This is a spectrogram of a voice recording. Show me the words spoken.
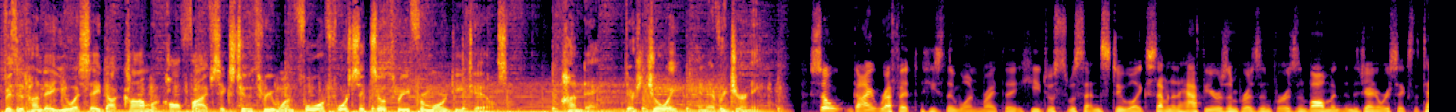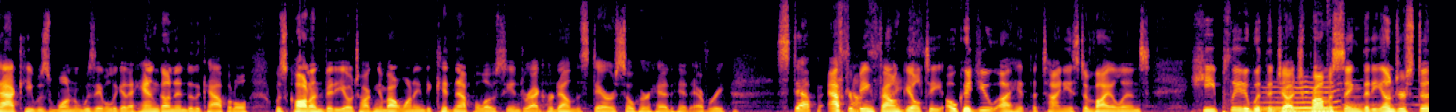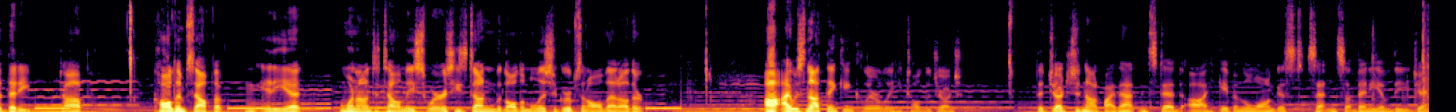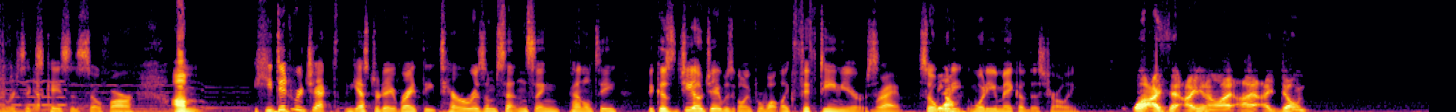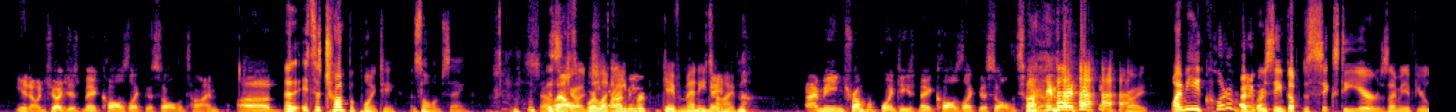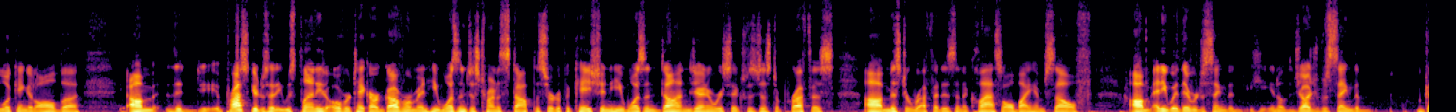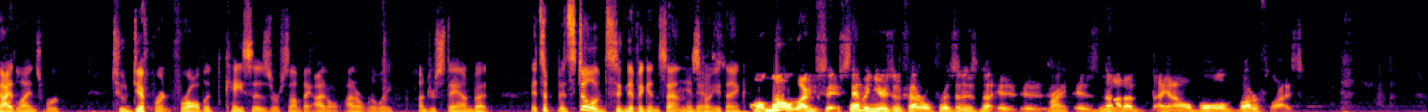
Visit HyundaiUSA.com or call 562-314-4603 for more details. Hyundai, there's joy in every journey. So Guy Reffitt, he's the one, right? That he just was sentenced to like seven and a half years in prison for his involvement in the January sixth attack. He was one who was able to get a handgun into the Capitol. Was caught on video talking about wanting to kidnap Pelosi and drag her down the stairs so her head hit every step. After being found guilty, oh, could you uh, hit the tiniest of violins? He pleaded with the judge, promising that he understood that he uh, called himself a- an idiot. Went on to tell him he swears he's done with all the militia groups and all that other uh, I was not thinking clearly, he told the judge. The judge did not buy that. Instead, uh, he gave him the longest sentence of any of the January 6 cases so far. Um, he did reject yesterday, right, the terrorism sentencing penalty because DOJ was going for what, like 15 years? Right. So Yeah. what, do you, what do you make of this, Charlie? Well, I think I, you know, I, I, I don't. You know, judges make calls like this all the time. Uh, Uh, It's a Trump appointee, That's all I'm saying. So Well, we're lucky I mean, pr- gave him any may- time. I mean, Trump appointees make calls like this all the time. right. Well, I mean, he could have received up to 60 years. I mean, if you're looking at all the, um, the the prosecutor said he was planning to overtake our government. He wasn't just trying to stop the certification. He wasn't done. January 6th was just a preface. Uh, Mr. Reffitt is in a class all by himself. Um, anyway, they were just saying that, he, you know, the judge was saying the guidelines were too different for all the cases or something. I don't, I don't really understand, but it's a, it's still a significant sentence, don't you think? well, no, I mean, seven years in federal prison is not is, is- Right. is not a you know a bowl of butterflies.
